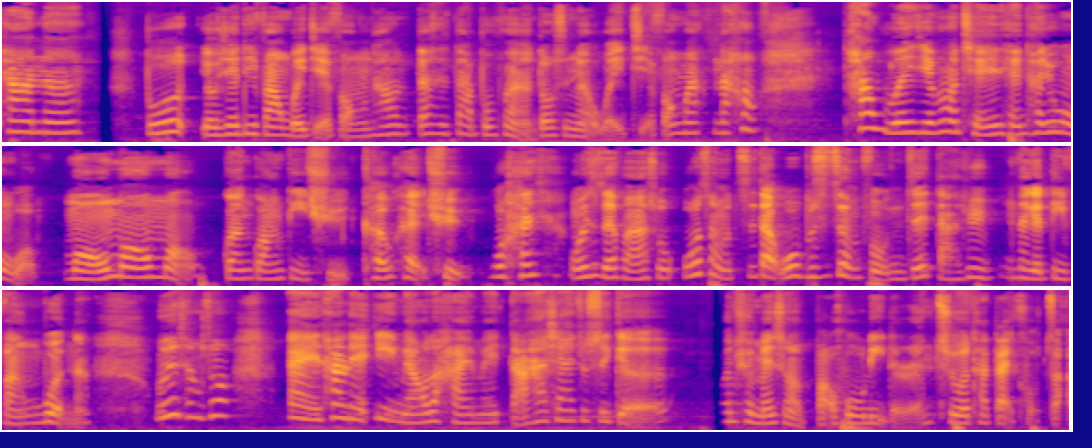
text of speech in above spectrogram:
她呢，不有些地方未解封，然后但是大部分人都是没有未解封嘛，然后。他未解封的前一天，他就问我某某某观光地区可不可以去。我很，我就直接回答说：“我怎么知道？我又不是政府，你直接打去那个地方问呐。”我就想说，哎，他连疫苗都还没打，他现在就是一个完全没什么保护力的人，除了他戴口罩，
